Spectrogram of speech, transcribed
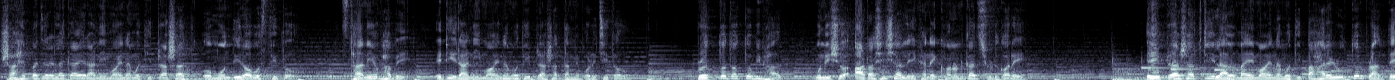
সাহেববাজার এলাকায় রানী ময়নামতি প্রাসাদ ও মন্দির অবস্থিত। স্থানীয়ভাবে এটি রানী ময়নামতি প্রাসাদ নামে পরিচিত। প্রত্নতত্ত্ব বিভাগ উনিশশো আটাশি সালে এখানে খনন কাজ শুরু করে। এই প্রাসাদটি লালমাই ময়নামতি পাহাড়ের উত্তর প্রান্তে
